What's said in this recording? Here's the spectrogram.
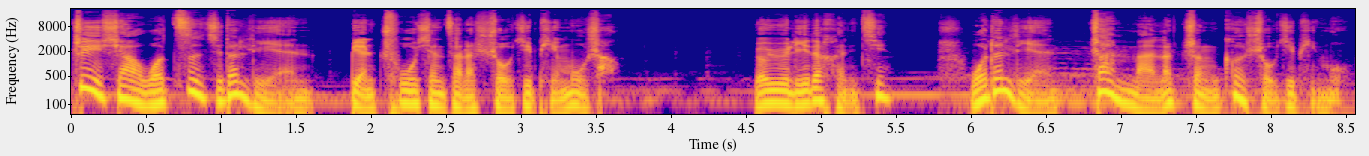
这下我自己的脸便出现在了手机屏幕上。由于离得很近，我的脸占满了整个手机屏幕。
